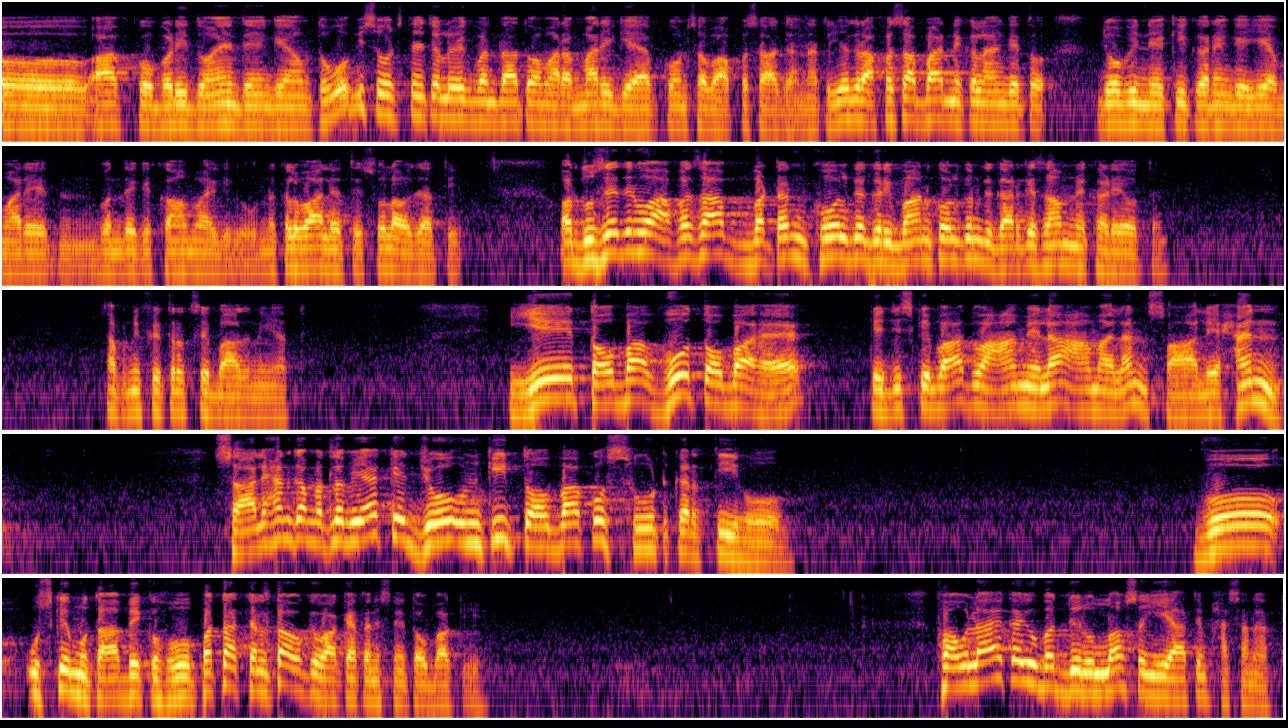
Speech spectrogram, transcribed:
आपको बड़ी दुआएँ देंगे हम। तो वो भी सोचते हैं, चलो एक बंदा तो हमारा मर ही गया, अब कौन सा वापस आ जाना तो ये अगर आफा साहब बाहर निकल आएँगे तो जो भी नेकी करेंगे, ये हमारे बंदे के काम आएगी, वो निकलवा लेते, सुलह हो जाती। और दूसरे दिन वो आफा साहब बटन खोल के, गरीबान खोल के उनके घर के सामने खड़े होते हैं। अपनी फितरत से बाज नहीं आती। ये तौबा, वो तौबा है कि जिसके बाद वह आमिला आमलन सालेहन। सालेहन का मतलब यह है कि जो उनकी तौबा को सूट करती हो, वो उसके मुताबिक हो, पता चलता हो कि वाकता इसने तौबा की फ़ौलाए का युबद्दिल्ला सयातिम हसनात।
